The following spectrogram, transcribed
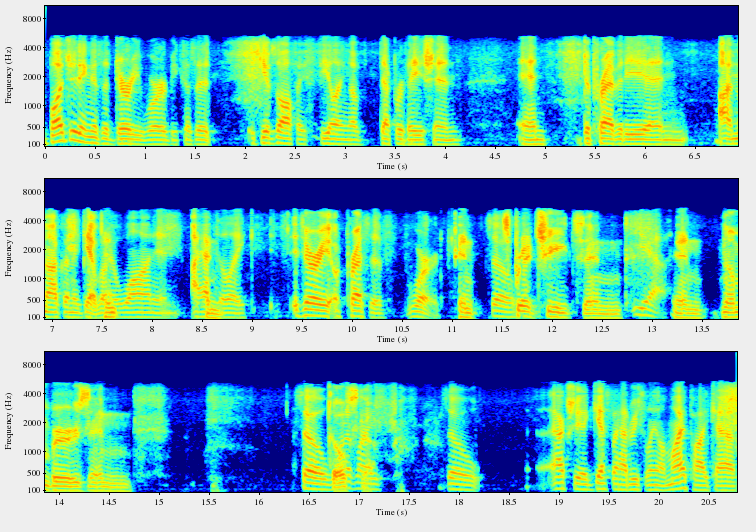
budgeting is a dirty word because it it gives off a feeling of deprivation and depravity and I'm not going to get what I want and I have and, to like it's, it's a very oppressive word. And so, spreadsheets and yeah and numbers and so one of stuff. my so actually a guest I had recently on my podcast,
